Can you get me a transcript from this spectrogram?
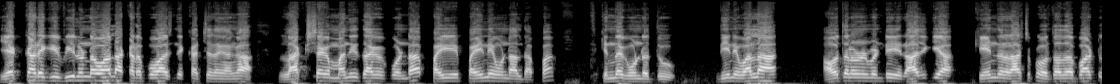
ఎక్కడికి వీలున్న వాళ్ళు అక్కడ పోవాల్సింది ఖచ్చితంగా. లక్ష మంది తగ్గకుండా పై పైనే ఉండాలి తప్ప కిందగా ఉండొద్దు. దీనివల్ల అవతల ఉన్నటువంటి రాజకీయ కేంద్ర రాష్ట్ర ప్రభుత్వాలతో పాటు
